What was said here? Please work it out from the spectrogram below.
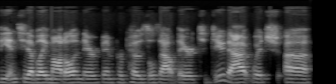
the NCAA model, and there have been proposals out there to do that, which uh,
